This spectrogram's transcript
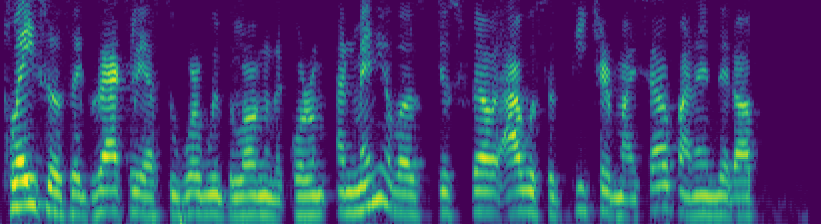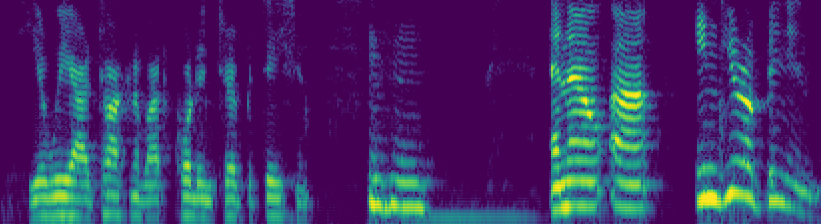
place us exactly as to where we belong in the courtroom. And many of us just felt I was a teacher myself and ended up here we are talking about court interpretation. Mm-hmm. And now, uh, in your opinion,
